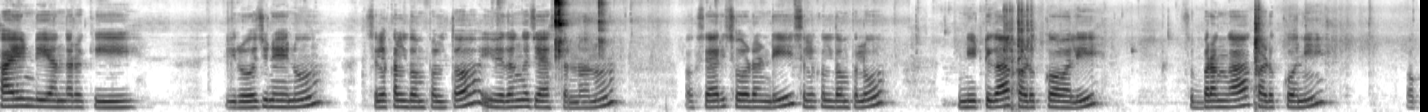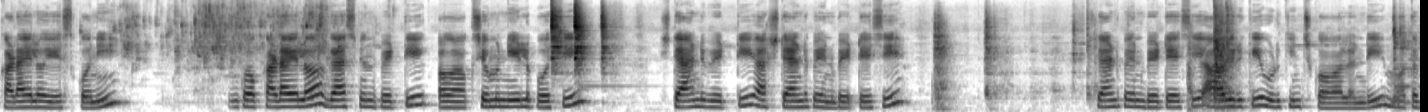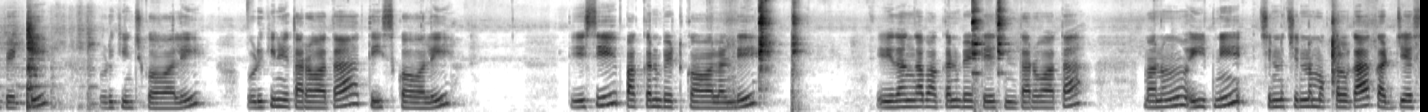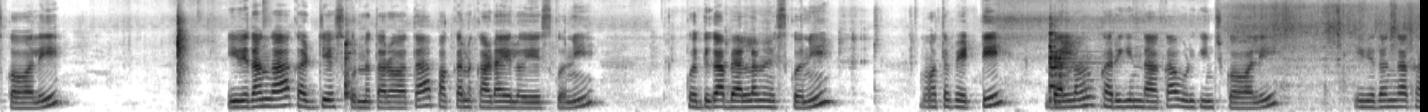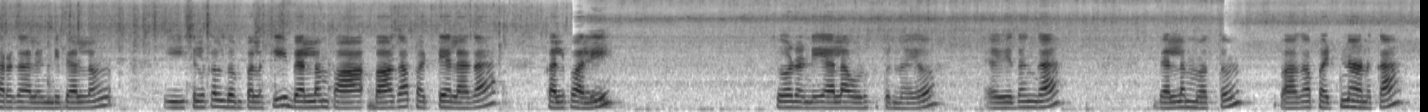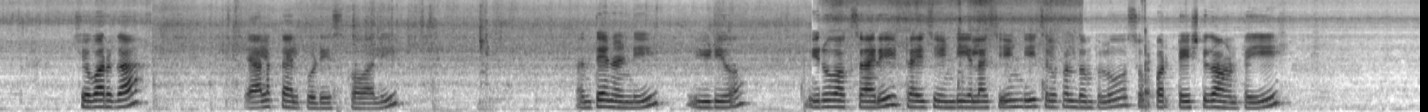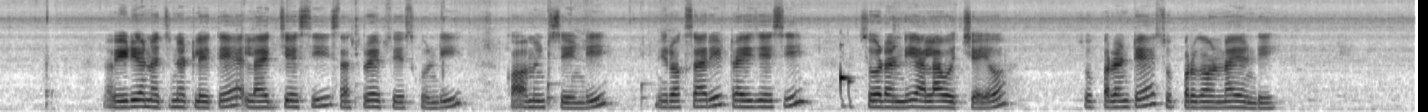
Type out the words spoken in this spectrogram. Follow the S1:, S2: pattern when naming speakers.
S1: Hi అండి అందరికీ. ఈరోజు నేను చిలకల దుంపలతో ఈ విధంగా చేస్తున్నాను. ఒకసారి చూడండి చిలకల దుంపలు నీట్గా కడుక్కోవాలి. శుభ్రంగా కడుక్కొని ఒక కడాయిలో వేసుకొని ఇంకొక కడాయిలో గ్యాస్ మీద పెట్టి ఒక చెమ్ము నీళ్ళు పోసి స్టాండ్ పెట్టి ఆ స్టాండ్ పైన పెట్టేసి స్టాండ్ పైన పెట్టేసి ఆవిరికి ఉడికించుకోవాలండి. మూత పెట్టి ఉడికించుకోవాలి. ఉడికిన తర్వాత తీసుకోవాలి. తీసి పక్కన పెట్టుకోవాలండి. ఈ విధంగా పక్కన పెట్టేసిన తర్వాత మనం వీటిని చిన్న చిన్న ముక్కలుగా కట్ చేసుకోవాలి. ఈ విధంగా కట్ చేసుకున్న తర్వాత పక్కన కడాయిలో వేసుకొని కొద్దిగా బెల్లం వేసుకొని మూత పెట్టి బెల్లం కరిగిందాక ఉడికించుకోవాలి. ఈ విధంగా కరగాలండి బెల్లం. ఈ చిలకల దుంపలకి బెల్లం పా బాగా పట్టేలాగా కలపాలి. చూడండి ఎలా ఉడుకుతున్నాయో. ఈ విధంగా బెల్లం మొత్తం బాగా పట్టినాక చివరిగా ఏలక్కాయల పొడి వేసుకోవాలి. అంతేనండి వీడియో. మీరు ఒకసారి ట్రై చేయండి. ఇలా చేయండి. చిలకల దుంపలు సూపర్ టేస్ట్గా ఉంటాయి. నా వీడియో నచ్చినట్లయితే లైక్ చేసి సబ్స్క్రైబ్ చేసుకోండి కామెంట్స్ చేయండి. మీరు ఒకసారి ట్రై చేసి చూడండి ఎలా వచ్చాయో. సూపర్ అంటే సూపర్గా ఉన్నాయండి.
